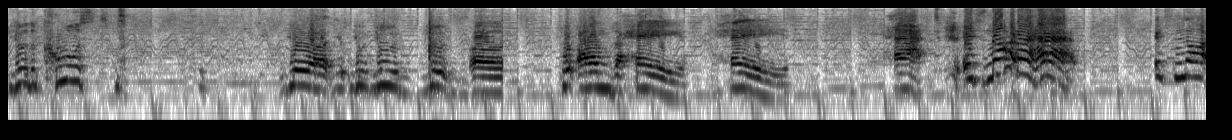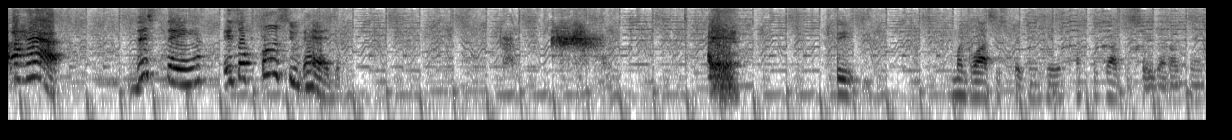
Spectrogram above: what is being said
You're the coolest. you're, uh, you, you, you, uh, put on the hay. Hay. Hat. It's not a hat! It's not a hat! This thing is a fursuit head. My glasses fit into it. I forgot to say that, I think.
